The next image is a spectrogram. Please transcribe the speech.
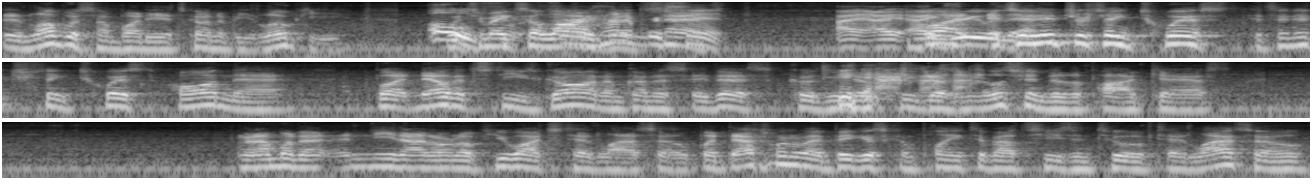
in love with somebody, it's going to be Loki, oh, which makes for- a lot of good 100%. sense. I, I, I agree with it's that. It's an interesting twist. It's an interesting twist on that. But now that Steve's gone, I'm going to say this because we know. Steve doesn't listen to the podcast. And I'm going to, Nina, I don't know if you watch Ted Lasso, but that's one of my biggest complaints about season two of Ted Lasso,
